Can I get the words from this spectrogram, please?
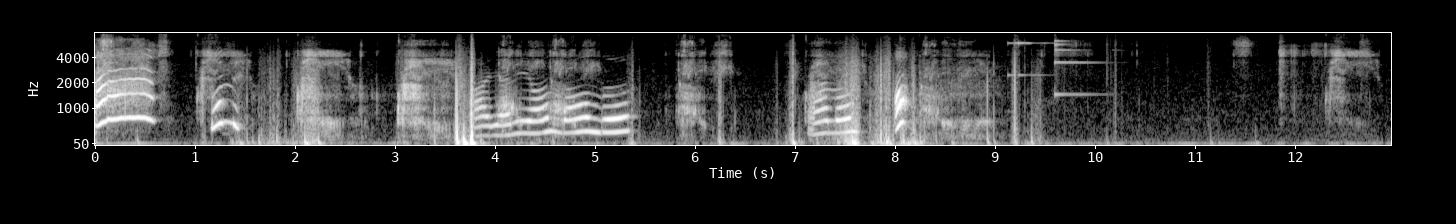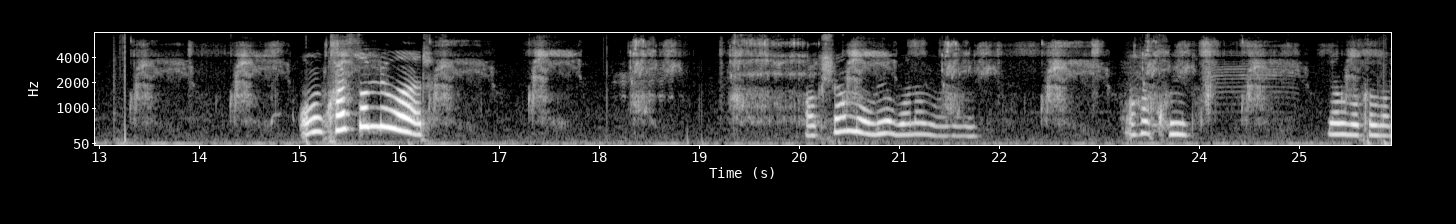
Aa! Zombi. Aa yanıyor. Ne oldu? Aa ne oldu? Ah! Oğlum kaç zombi var? Akşam mı oluyor bana mı oluyor? Aha koyun. Gel bakalım.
